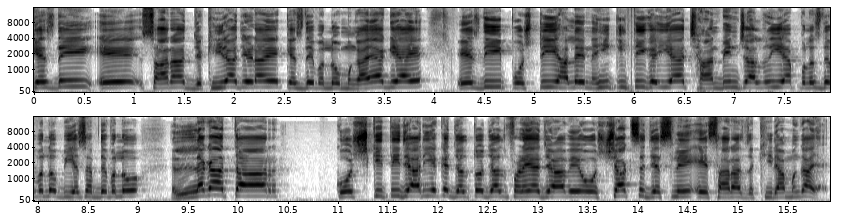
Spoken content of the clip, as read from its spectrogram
ਕਿਸ ਦੀ ਇਹ ਸਾਰਾ ਜ਼ਖੀਰਾ ਜਿਹੜਾ ਹੈ, ਕਿਸ ਦੇ ਵੱਲੋਂ ਮੰਗਾਇਆ ਗਿਆ ਹੈ, ਇਸ ਦੀ ਪੁਸ਼ਟੀ ਹਲੇ ਨਹੀਂ ਕੀਤੀ ਗਈ ਹੈ, ਛਾਨਬੀਨ ਚੱਲ ਰਹੀ ਹੈ, ਪੁਲਿਸ ਦੇ ਵੱਲੋਂ, ਬੀਐਸਐਫ ਦੇ ਵੱਲੋਂ ਲਗਾਤਾਰ ਕੋਸ਼ਿਸ਼ ਕੀਤੀ ਜਾ ਰਹੀ ਹੈ ਕਿ ਜਲਦ ਤੋਂ ਜਲਦ ਫੜਿਆ ਜਾਵੇ ਉਹ ਸ਼ਖਸ ਜਿਸ ਨੇ ਇਹ ਸਾਰਾ ਜ਼ਖੀਰਾ ਮੰਗਾਇਆ ਹੈ।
